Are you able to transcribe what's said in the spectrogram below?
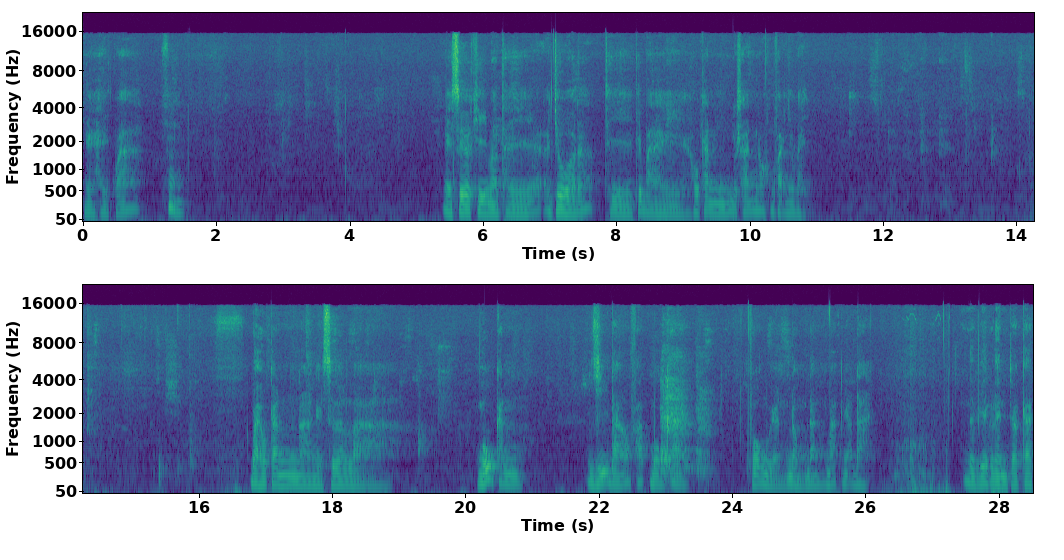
nghe hay quá. Ngày xưa khi mà thầy ở chùa đó thì cái bài hô canh buổi sáng nó không phải như vậy. Bài hô canh à, ngày xưa là ngũ canh dĩ đáo pháp môn khai phổ nguyện đồng đăng bát nhã đài để viết lên cho các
